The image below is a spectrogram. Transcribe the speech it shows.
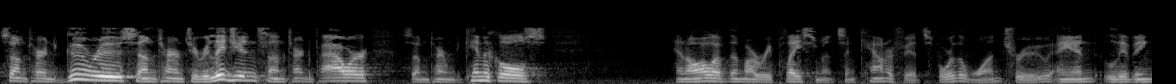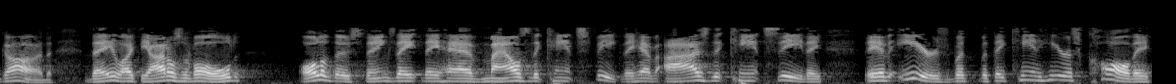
some turn to gurus, some turn to religion, some turn to power, some to chemicals. And all of them are replacements and counterfeits for the one true and living God. They, like the idols of old, all of those things, they, they have mouths that can't speak. They have eyes that can't see. They, they have ears, but, but they can't hear us call. They,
